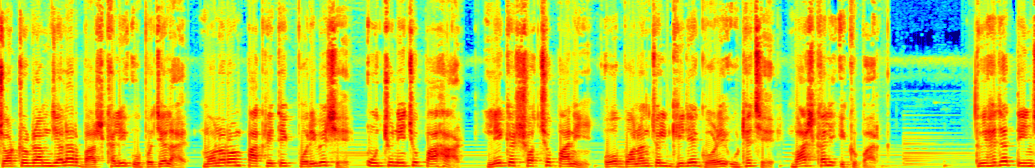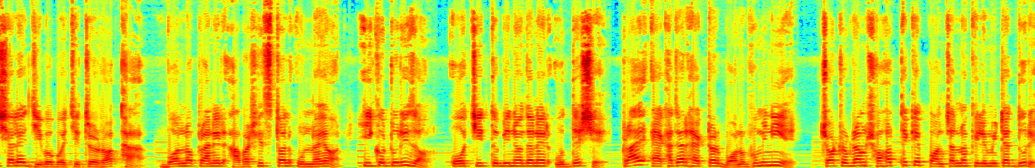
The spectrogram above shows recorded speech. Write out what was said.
চট্টগ্রাম জেলার বাঁশখালী উপজেলায় মনোরম প্রাকৃতিক পরিবেশে উঁচু নিচু পাহাড়, লেকের স্বচ্ছ পানি ও বনাঞ্চল ঘিরে গড়ে উঠেছে বাঁশখালী ইকো পার্ক দুই সালে জীববৈচিত্র্য রক্ষা, বন্যপ্রাণীর আবাসস্থল উন্নয়ন ইকো ট্যুরিজম ও চিত্ত বিনোদনের উদ্দেশ্যে প্রায় এক হাজার হেক্টর বনভূমি নিয়ে চট্টগ্রাম শহর থেকে পঞ্চান্ন কিলোমিটার দূরে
